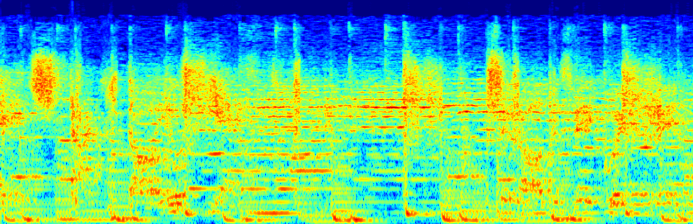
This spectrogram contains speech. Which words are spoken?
być, taki to już jest. Przyrody zwykły rytm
